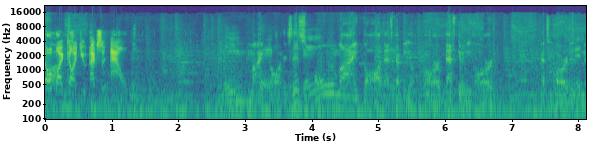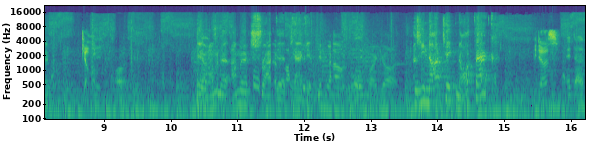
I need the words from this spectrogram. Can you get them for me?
Oh my god, you actually ow. Oh my god, is this? Oh my god, that's gonna be hard. That's gonna be hard. That's hard, isn't it? Kill him. Hey, I'm gonna, I'm gonna try to attack it. Get out. Oh my god. Does he not take knockback? He does. It does.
